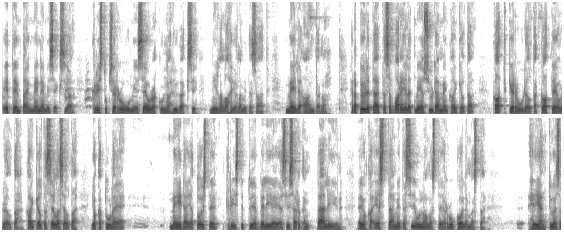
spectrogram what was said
eteenpäin menemiseksi ja Kristuksen ruumiin seurakunnan hyväksi niillä lahjoilla, mitä sä oot meille antanut. Herra, pyydetään, että sä varjelet meidän sydämen kaikelta katkeruudelta, kateudelta, kaikelta sellaiselta, joka tulee meidän ja toisten kristittyjen veljen ja sisarten väliin, ja joka estää meitä siunaamasta ja rukoilemasta heidän työnsä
